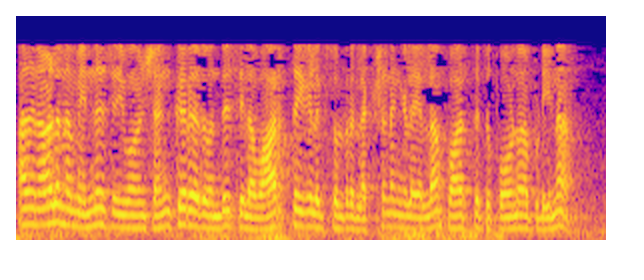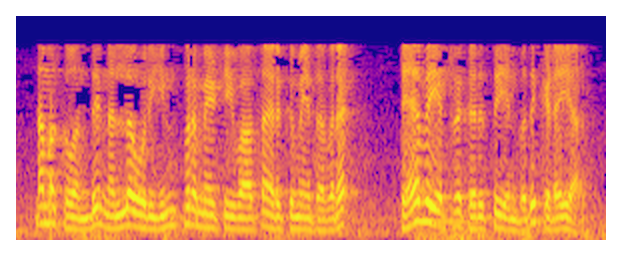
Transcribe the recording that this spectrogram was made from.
அதனால நம்ம என்ன செய்வோம்? சங்கரர் வந்து சில வார்த்தைகளுக்கு சொல்ற லட்சணங்களை எல்லாம் பார்த்துட்டு போனோம் அப்படின்னா நமக்கு வந்து நல்ல ஒரு இன்ஃபர்மேட்டிவா தான் இருக்குமே தவிர தேவையற்ற கருத்து என்பது கிடையாது.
